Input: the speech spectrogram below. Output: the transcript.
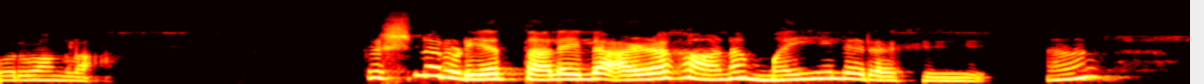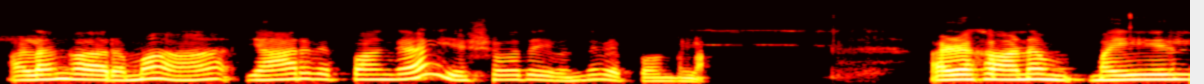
வருவாங்களாம். கிருஷ்ணருடைய தலையில் அழகான மயிலிறகு அலங்காரமாக யார் வைப்பாங்க? யசோதை வந்து வைப்பாங்களாம். அழகான மயில்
